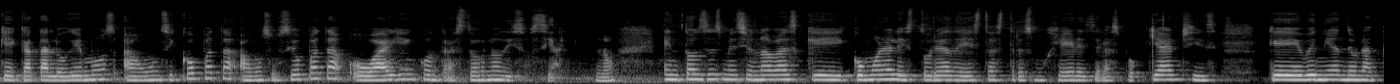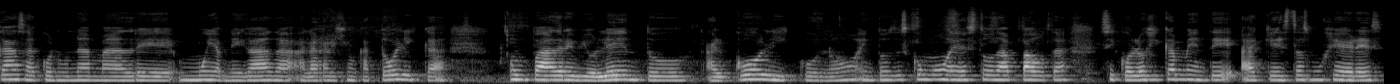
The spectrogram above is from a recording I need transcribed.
que cataloguemos a un psicópata, a un sociópata o a alguien con trastorno disocial, ¿no? Entonces mencionabas que cómo era la historia de estas tres mujeres, de las Poquianchis, que venían de una casa con una madre muy abnegada a la religión católica, un padre violento, alcohólico, ¿no? Entonces, ¿cómo esto da pauta psicológicamente a que estas mujeres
